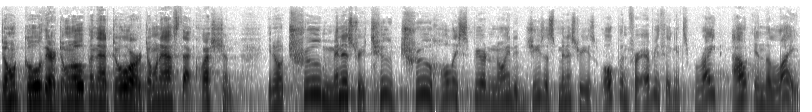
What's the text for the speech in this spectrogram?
don't go there, don't open that door, don't ask that question. You know, true ministry, true, true Holy Spirit anointed Jesus ministry is open for everything. It's right out in the light.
